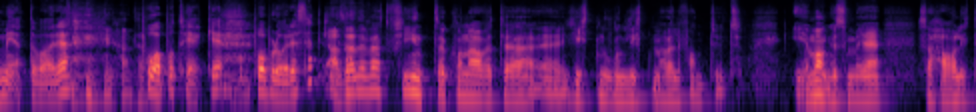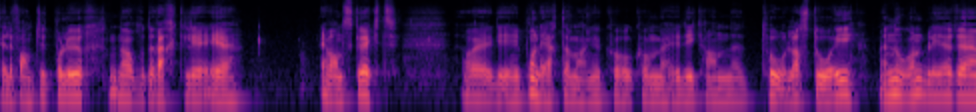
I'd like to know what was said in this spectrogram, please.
metervare ja, på apoteket på blå resept? Liksom. Ja, det hadde vært fint å kunne av og til eh, gitt noen litt mer elefanthud. Er mange som, er, som har litt elefanthud på lur når det virkelig er, er vanskelig. Og jeg er imponert av mange hvor, hvor, mye de kan tåle å stå i. Men noen blir, eh,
